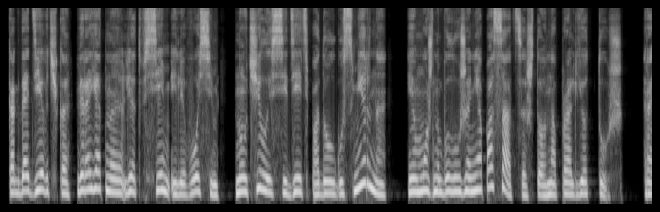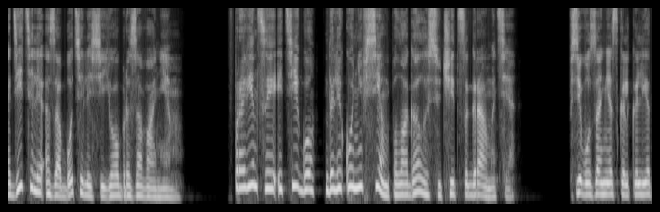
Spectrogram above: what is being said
Когда девочка, вероятно, лет в семь или восемь, научилась сидеть подолгу смирно, и можно было уже не опасаться, что она прольет тушь. Родители озаботились ее образованием. В провинции Этиго далеко не всем полагалось учиться грамоте. Всего за несколько лет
